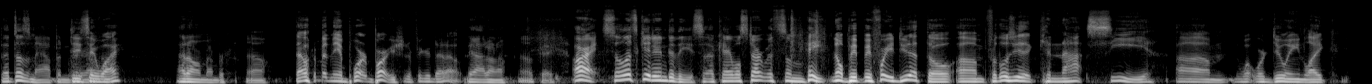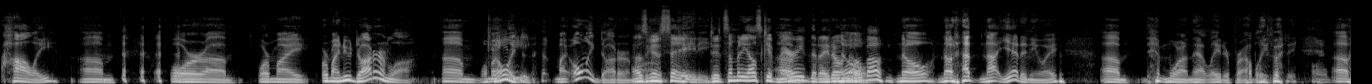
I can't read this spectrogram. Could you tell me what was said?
that doesn't happen. Did he very say often. why? I don't remember. No. That would have been the important part. You should have figured that out. Yeah, I don't know. Okay. All right, so let's get into these. Okay, we'll start with some. Hey, no, but before you do that though, um, for those of you that cannot see um, what we're doing, like Holly, um, or um, or my or my new daughter-in-law, um, well, my only my only daughter-in-law. I was going to say, Katie. did somebody else get married Um, that I don't no, know about? No, no, not not yet. Anyway, um, more on that later probably. But uh,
